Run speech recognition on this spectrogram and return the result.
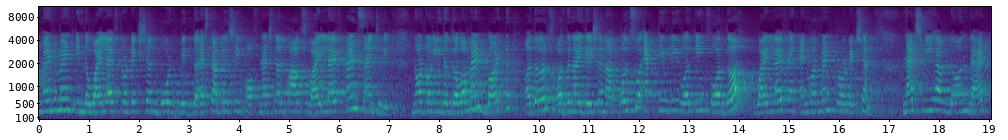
amendment in the wildlife protection board with the establishing of national parks wildlife and sanctuary. Not only the government but others organization are also actively working for the wildlife and environment protection. Next we have learned that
